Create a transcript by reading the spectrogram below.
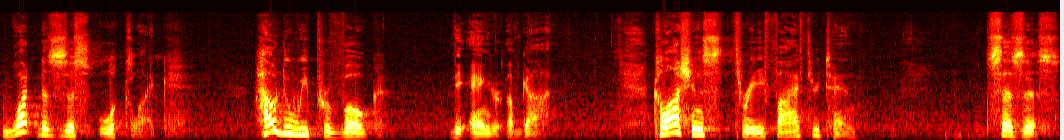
what does this look like? How do we provoke the anger of God? Colossians 3 5 through 10 says this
